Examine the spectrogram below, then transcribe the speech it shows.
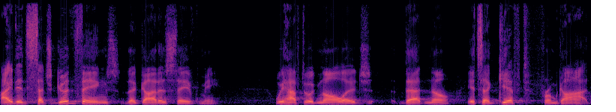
I did such good things that God has saved me. We have to acknowledge that no, it's a gift from God.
